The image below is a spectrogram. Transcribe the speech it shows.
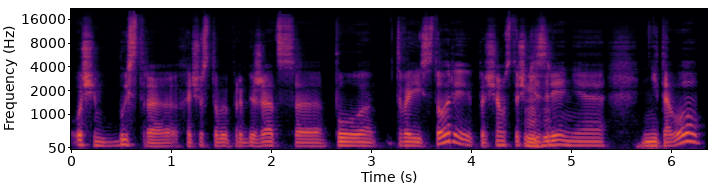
очень быстро хочу с тобой пробежаться по твоей истории, причем с точки угу. зрения не того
